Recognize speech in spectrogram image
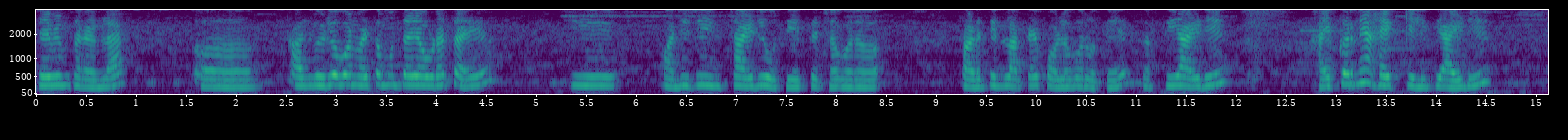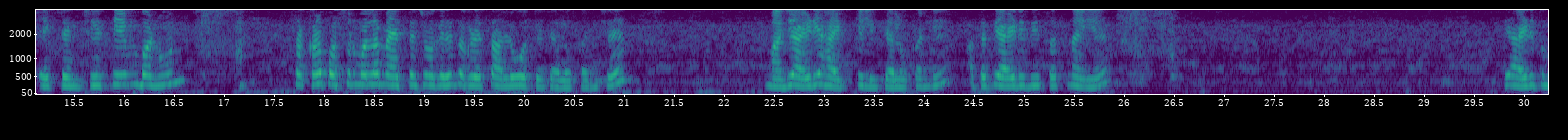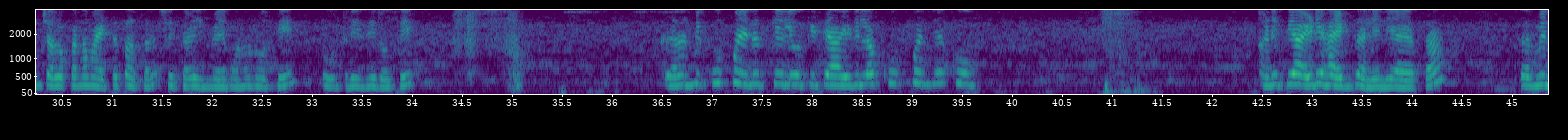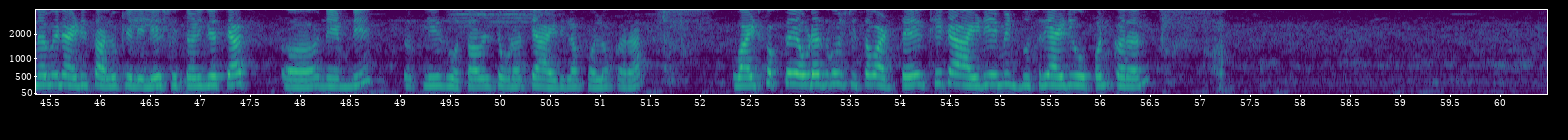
जय भीम सगळ्यांना. आज व्हिडिओ बनवायचा मुद्दा एवढाच आहे की माझी जी इन्स्टा आय डी होती एक त्याच्यावर साडेतीन लाख काही फॉलोवर होते. तर ती आय डी हॅकरने हॅक केली ती आय डी. एक त्यांची टीम बनवून सकाळपासून मला मेसेज वगैरे सगळे चालू होते त्या लोकांचे. माझी आय डी हॅक केली त्या लोकांनी. आता ती आय डी दिसत नाही आहे ती आय डी तुमच्या लोकांना माहीतच असेल शीतळ इंगळे म्हणून होती टू थ्री झिरो सिक्स कारण मी खूप मेहनत केली होती त्या आय डीला खूप म्हणजे खूप. आणि ती आय डी हाईट झालेली आहे आता. तर मी नवीन आय डी चालू केलेली आहे शीतळ इंगळे त्याच नेमने. तर प्लीज होता होईल तेवढं त्या आय डीला फॉलो करा. वाईट फक्त एवढ्याच गोष्टीचं वाटतंय. ठीक आहे आय डी आहे मी दुसरी आय डी ओपन करन.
